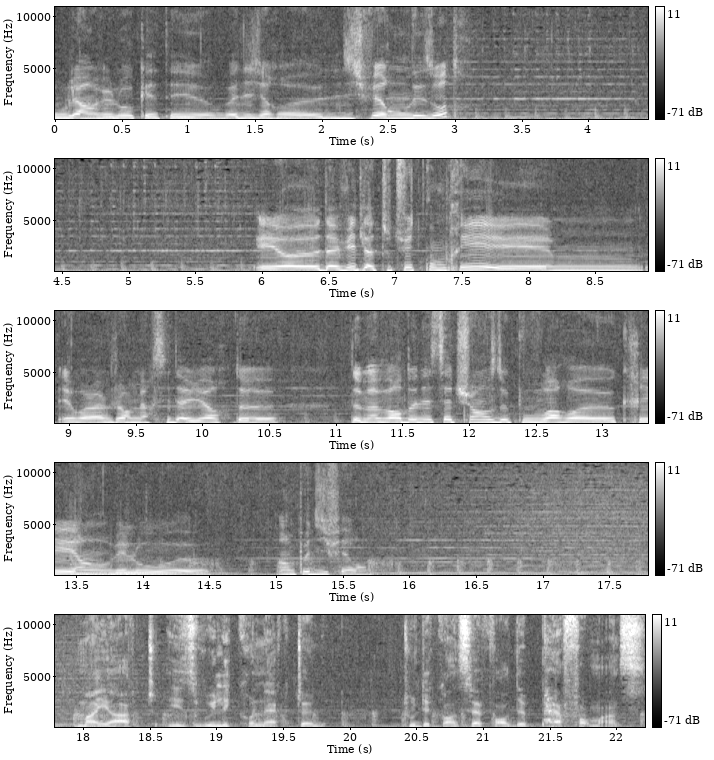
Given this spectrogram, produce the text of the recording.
Je voulais un vélo qui était, on va dire, euh, différent des autres. Et euh, David l'a tout de suite compris et, et voilà, je le remercie d'ailleurs de, m'avoir donné cette chance de pouvoir euh, créer un vélo euh, un peu différent. my art is really connected to the concept of the performance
